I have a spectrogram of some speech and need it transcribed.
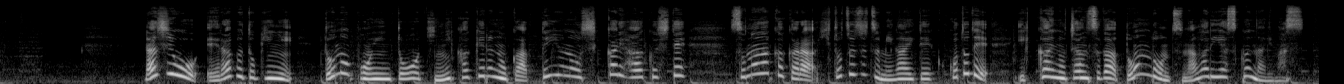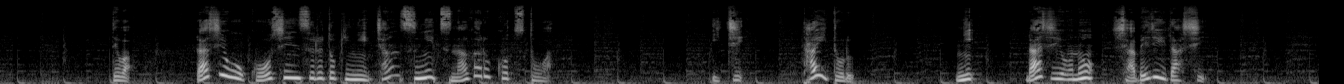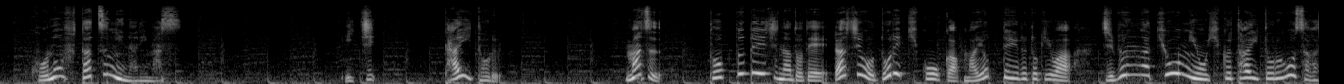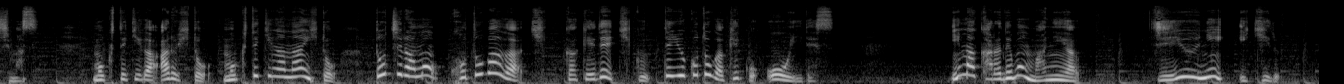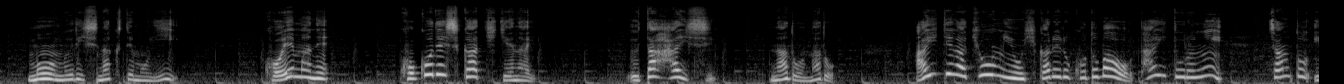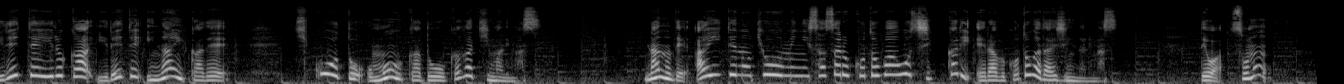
ラジオを選ぶ時にどのポイントを気にかけるのかっていうのをしっかり把握してその中から一つずつ磨いていくことで1回のチャンスがどんどんつながりやすくなります。ではラジオを更新する時にチャンスにつながるコツとは？1タイトル2ラジオのしゃべり出し。この2つになります。1タイトル。まずトップページなどでラジオどれ聞こうか迷っている時は自分が興味を引くタイトルを探します。目的がある人目的がない人どちらも言葉がきっかけで聞くっていうことが結構多いです。今からでも間に合う。自由に生きる。もう無理しなくてもいい。声真似。ここでしか聞けない。歌配信。などなど。相手が興味を惹かれる言葉をタイトルに。ちゃんと入れているか入れていないかで。聞こうと思うかどうかが決まります。なので相手の興味に刺さる言葉をしっかり選ぶことが大事になります。ではその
